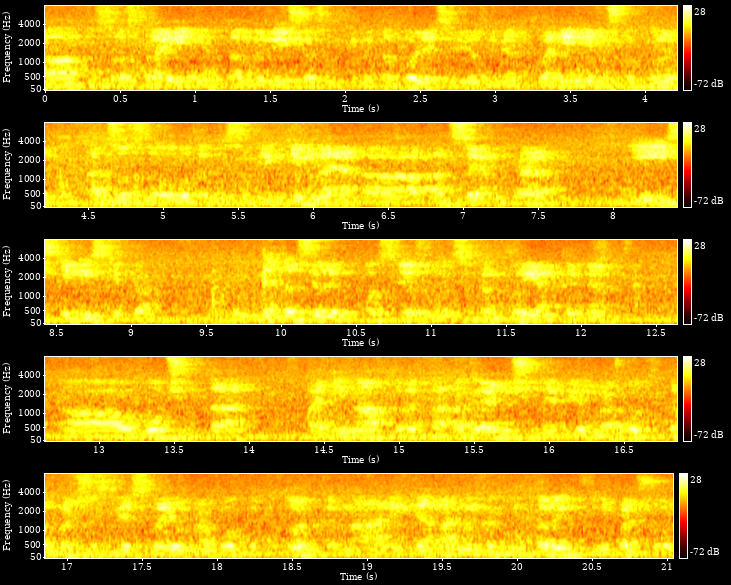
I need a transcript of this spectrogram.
а, с расстроением там, или еще с какими-то более серьезными отклонениями, чтобы отсутствовала вот эта субъективная а, оценка и стилистика. Это все легко отслеживается конкурентами. А, в общем-то, один автор – это ограниченный объем работы, в большинстве своем работает только на региональном каком-то рынке небольшом,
